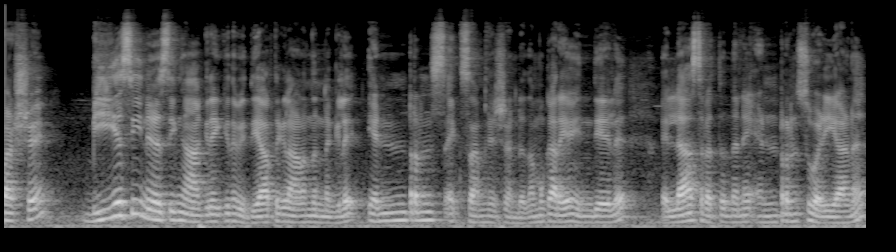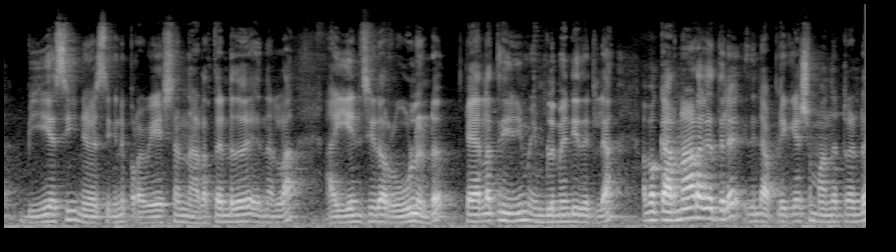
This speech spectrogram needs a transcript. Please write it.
പക്ഷേ ബി എസ് സി നഴ്സിംഗ് ആഗ്രഹിക്കുന്ന വിദ്യാർത്ഥികളാണെന്നുണ്ടെങ്കിൽ എൻട്രൻസ് എക്സാമിനേഷൻ ഉണ്ട്. നമുക്കറിയാം ഇന്ത്യയിൽ എല്ലാ സ്ഥലത്തും തന്നെ എൻട്രൻസ് വഴിയാണ് ബി എസ് സി നഴ്സിങ്ങിന് പ്രവേശനം നടത്തേണ്ടത് എന്നുള്ള ഐ എൻ സിയുടെ റൂളുണ്ട് കേരളത്തിൽ ഇനിയും ഇംപ്ലിമെന്റ് ചെയ്തിട്ടില്ല. അപ്പോൾ കർണാടകത്തിൽ ഇതിന്റെ അപ്ലിക്കേഷൻ വന്നിട്ടുണ്ട്.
